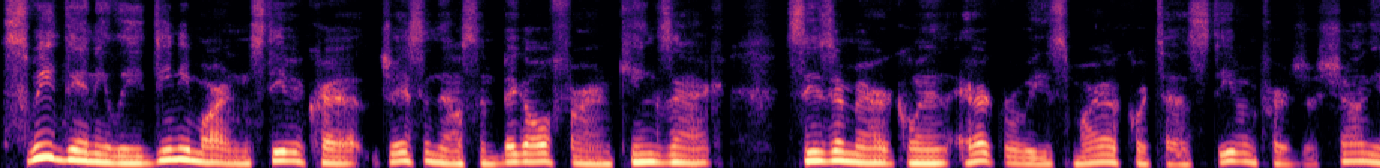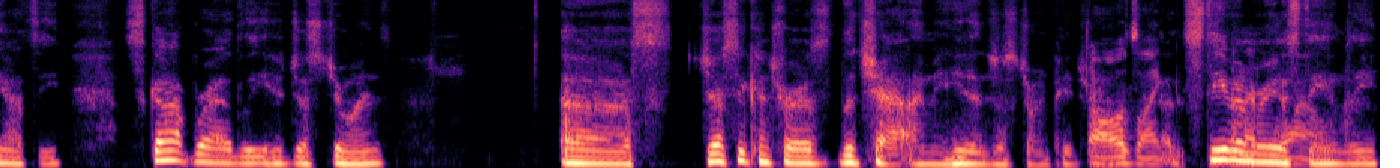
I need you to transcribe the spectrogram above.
Sweet Danny Lee, Deanie Martin, Stephen Kratt, Jason Nelson, Big Old Fern, King Zach, Caesar Mariquin, Eric Ruiz, Mario Cortez, Stephen Purchase, Sean Yahtzee, Scott Bradley, who just joined, uh, Jesse Contreras, the chat. I mean, he didn't just join Patreon. Oh, I was like uh, Stephen Maria Stanley,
